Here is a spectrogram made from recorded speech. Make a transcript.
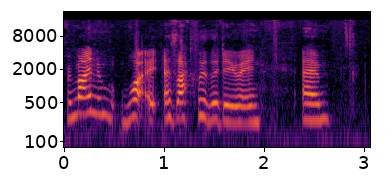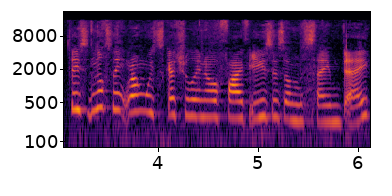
remind them what exactly they're doing. Um, there's nothing wrong with scheduling all five users on the same day.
